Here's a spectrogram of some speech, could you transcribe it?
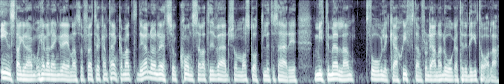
Instagram och hela den grejen? Alltså för att jag kan tänka mig att det är ändå en rätt så konservativ värld som har stått lite så här i mittemellan två olika skiften från det analoga till det digitala.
